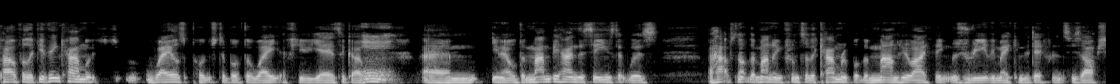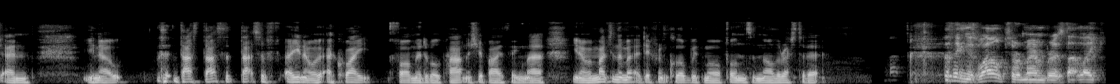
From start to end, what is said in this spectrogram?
powerful. If you think how much Wales punched above the weight a few years ago, mm. um, you know, the man behind the scenes that was perhaps not the man in front of the camera, but the man who I think was really making the difference is Osh. And, you know, that's, that's, that's a, you know, a quite formidable partnership, I think there. You know, imagine them at a different club with more funds and all the rest of it. The thing as well to remember is that like,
